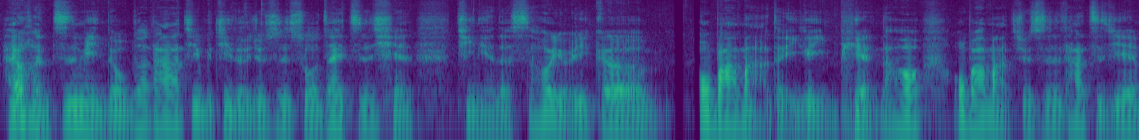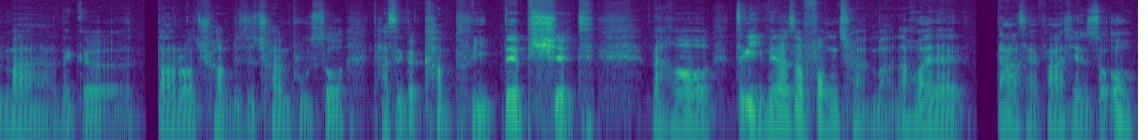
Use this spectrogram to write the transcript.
还有很知名的，我不知道大家记不记得，就是说在之前几年的时候有一个。奥巴马的一个影片，然后奥巴马就是他直接骂那个 Donald Trump，就是川普说他是个 complete dipshit，然后这个影片那时候疯传嘛，然后后来呢，大家才发现说，哦，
